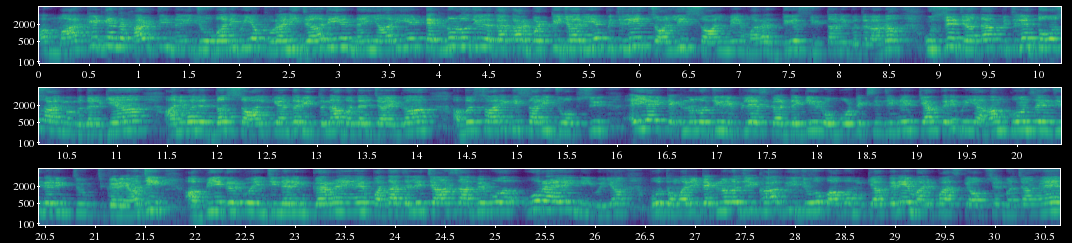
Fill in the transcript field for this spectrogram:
अब मार्केट के अंदर हर दिन नई जॉब आ रही भैया पुरानी जा रही है, नई आ रही है टेक्नोलॉजी लगातार बढ़ती जा रही है। पिछले 40 साल में हमारा देश जीता नहीं बदला ना उससे ज़्यादा पिछले दो साल में बदल गया। आने वाले 10 साल के अंदर इतना बदल जाएगा। अब सारी की सारी जॉब्स एआई टेक्नोलॉजी रिप्लेस कर देगी रोबोटिक्स इंजीनियर क्या करे भैया, हम कौन सा इंजीनियरिंग चूज़ करें? हाँ जी, अभी अगर कोई इंजीनियरिंग कर रहे हैं, पता चले चार साल में वो वो रहे ही नहीं भैया। वो तो हमारी टेक्नोलॉजी खा गई जॉब अब हम क्या करें? हमारे पास क्या ऑप्शन बचा है।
